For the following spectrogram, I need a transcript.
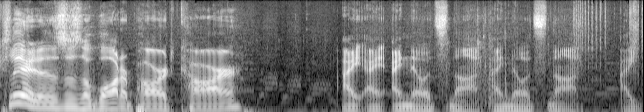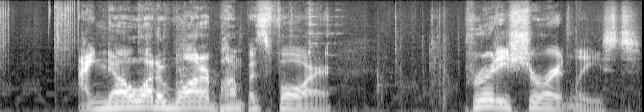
clearly this is a water-powered car. I, I, I know it's not. I know it's not. I know what a water pump is for. Pretty sure at least.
